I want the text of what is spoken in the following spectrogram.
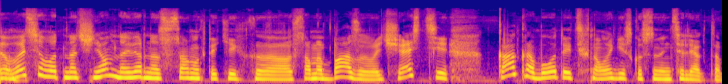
Давайте вот начнем, наверное, с самых таких, э, самой базовой части. Как работает технология искусственного интеллекта?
